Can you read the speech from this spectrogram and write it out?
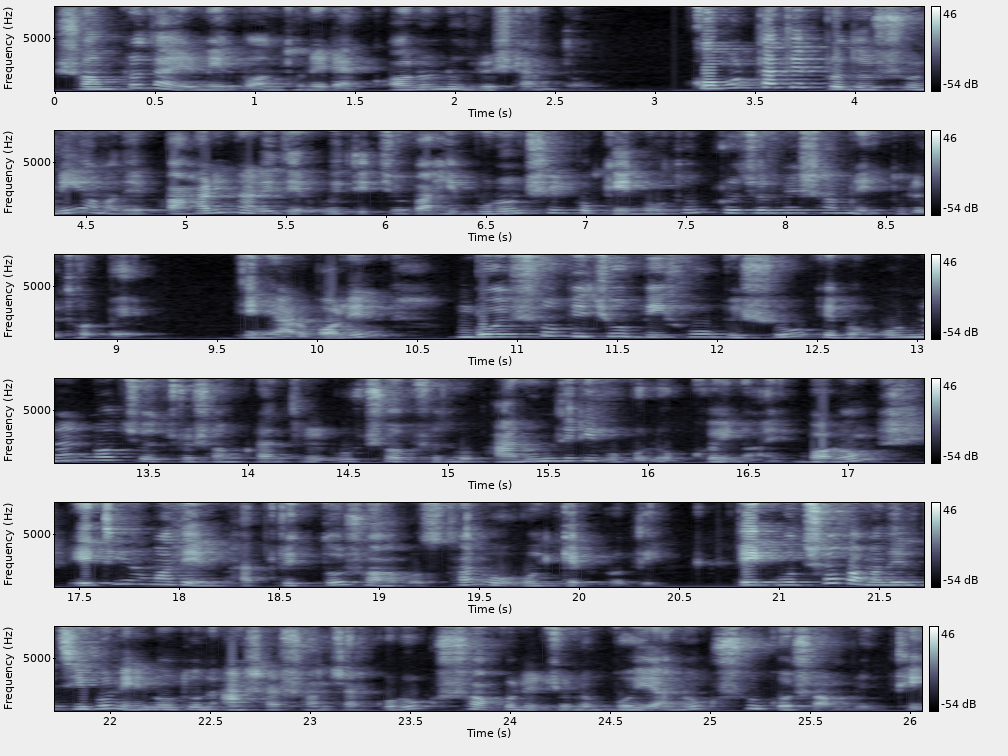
সম্প্রদায়ের মেলবন্ধনের এক অনন্য দৃষ্টান্ত। কোমর তাঁতের প্রদর্শনী আমাদের পাহাড়ি নারীদের ঐতিহ্যবাহী বুনন শিল্পকে নতুন প্রজন্মের সামনে তুলে ধরবে। তিনি আরও বলেন বৈশু বিজু, বিহু, বিশু এবং অন্যান্য চৈত্র সংক্রান্তির উৎসব শুধু আনন্দেরই উপলক্ষই নয়, বরং এটি আমাদের ভ্রাতৃত্ব সহাবস্থান ও ঐক্যের প্রতীক। এই উৎসব আমাদের জীবনে নতুন আশার সঞ্চার করুক, সকলের জন্য বই আনুক সুখ ও সমৃদ্ধি।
